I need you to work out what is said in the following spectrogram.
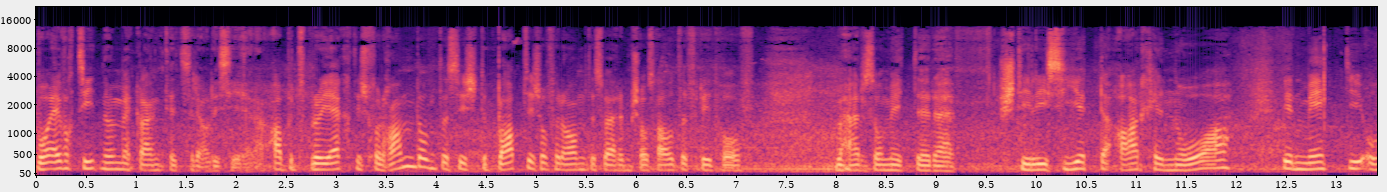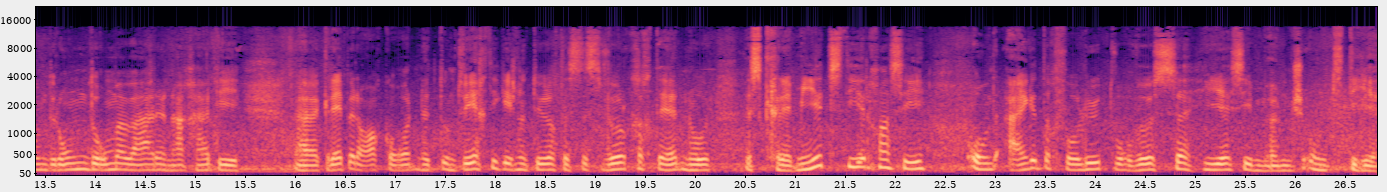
wo einfach die Zeit nicht mehr gelangt hat zu realisieren. Aber das Projekt ist vorhanden und das ist, der Platz ist auch vorhanden, das wäre im Schossaltenfriedhof, wäre so mit der äh, stilisierten Arche Noah in der Mitte und rundum wären nachher die äh, Gräber angeordnet. Und wichtig ist natürlich, dass das wirklich der nur ein kremiertes Tier kann sein und eigentlich von Leuten, die wissen, hier sind Mensch und Tier.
